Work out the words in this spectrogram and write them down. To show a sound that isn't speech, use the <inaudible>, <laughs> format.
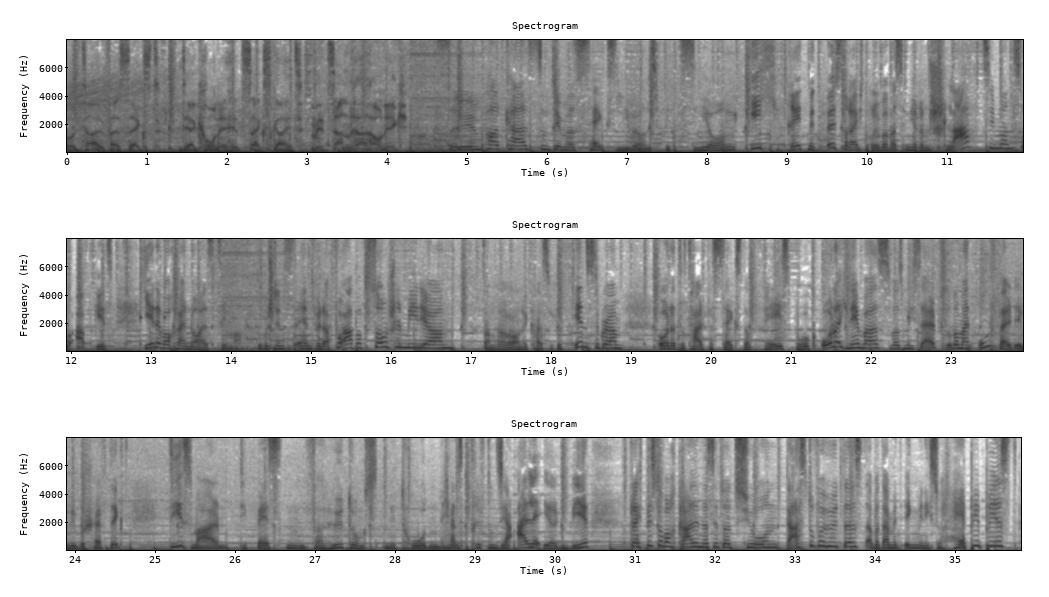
Total versext. Der Krone-Hit Sex Guide mit Sandra Raunig. Salü im Podcast zum Thema Sex, Liebe und Beziehung. Ich rede mit Österreich drüber, was in ihren Schlafzimmern so abgeht. Jede Woche ein neues Thema. Du bestimmst entweder vorab auf Social Media, Sandra Raunig heißt ich auf Instagram oder total versext auf Facebook. Oder ich nehme was, was mich selbst oder mein Umfeld irgendwie beschäftigt. Diesmal die besten Verhütungsmethoden. Ich meine, es betrifft uns ja alle irgendwie. Vielleicht bist du aber auch gerade in der Situation, dass du verhütest, aber damit irgendwie nicht so happy bist.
